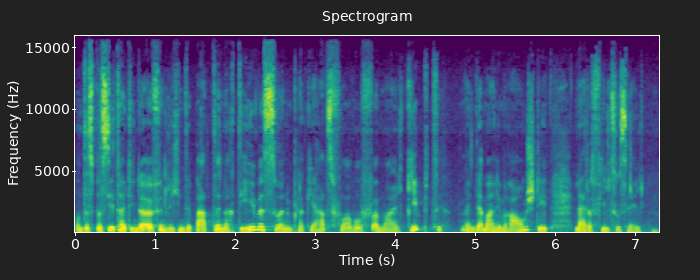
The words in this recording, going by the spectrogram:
und das passiert halt in der öffentlichen Debatte, nachdem es so einen Plagiatsvorwurf einmal gibt, wenn der mal im Raum steht, leider viel zu selten.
